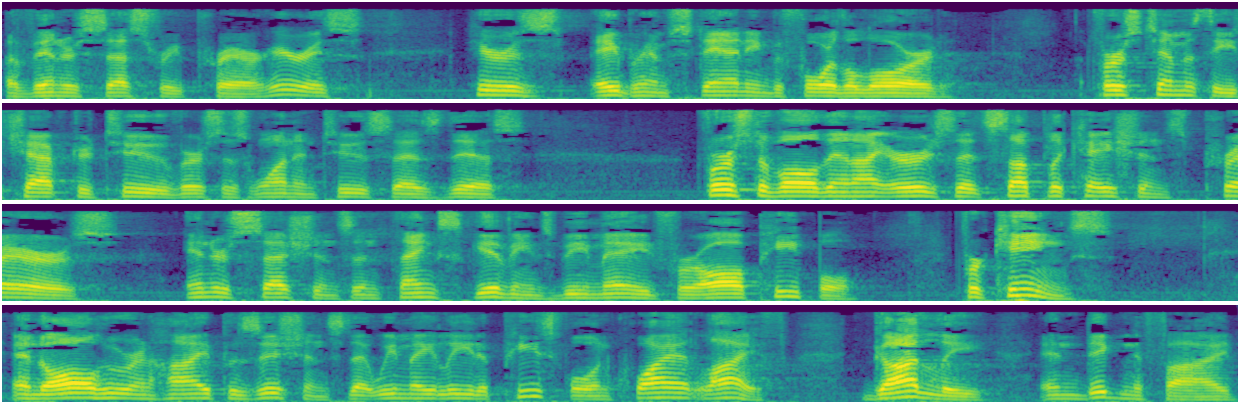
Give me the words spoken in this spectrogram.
of intercessory prayer. Here is, here is Abraham standing before the Lord. 1 Timothy chapter 2 verses 1 and 2 says this, First of all, then I urge that supplications, prayers, intercessions and thanksgivings be made for all people, for kings, and all who are in high positions, that we may lead a peaceful and quiet life, godly and dignified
